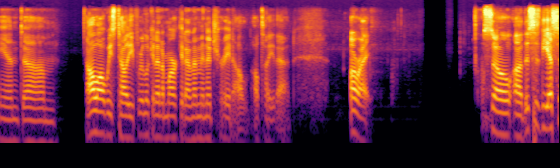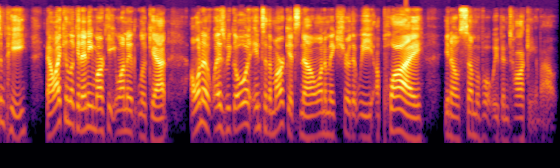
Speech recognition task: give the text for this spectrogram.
And um, I'll always tell you if we're looking at a market and I'm in a trade, I'll, I'll tell you that. All right. So uh, this is the S&P. Now I can look at any market you want to look at. I want to, as we go into the markets now, I want to make sure that we apply, you know, some of what we've been talking about.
